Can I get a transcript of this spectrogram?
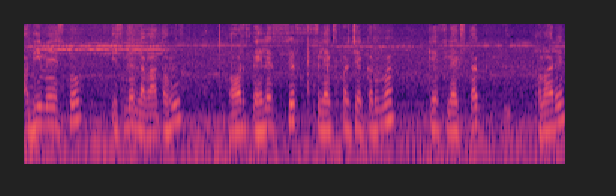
अभी मैं इसको इसमें लगाता हूँ और पहले सिर्फ़ फ्लैक्स पर चेक करूँगा कि फ्लैक्स तक हमारे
